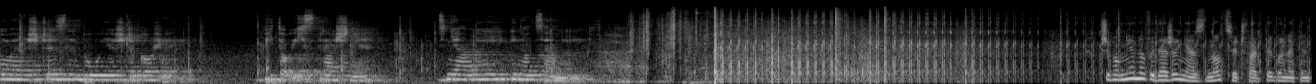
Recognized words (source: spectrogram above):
U mężczyzn było jeszcze gorzej. Bito ich strasznie, dniami i nocami. Przypomniano wydarzenia z nocy 4 na 5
